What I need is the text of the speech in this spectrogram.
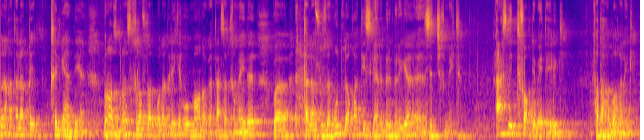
bunaqa talaqqiy qilgan deya biroz biroz xiloflar bo'ladi lekin u ma'noga ta'sir qilmaydi va talaffuzda mutlaqo teskari bir biriga e, zid chiqmaydi. Asli ittifoq deb aytaylik. Fatahallohu alaykum.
